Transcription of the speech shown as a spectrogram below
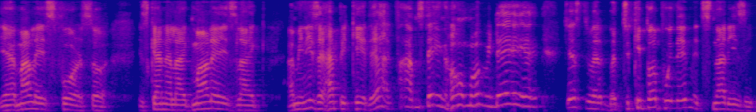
Yeah, Marley is four, so it's kind of like Marley is like I mean, he's a happy kid. Yeah, I'm staying home every day. Just to, but to keep up with him, it's not easy.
